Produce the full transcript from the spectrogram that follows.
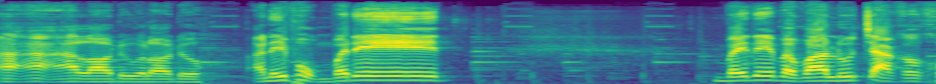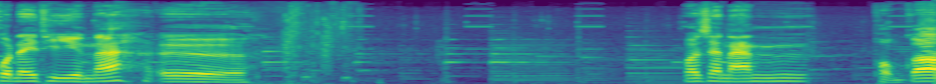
อะอะรอดูรอดู อันนี้ผมไม่ได้ ไม่ได้แบบว่ารู้จักกับคนในทีมนะ เออ เพราะฉะนั้นผมก็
